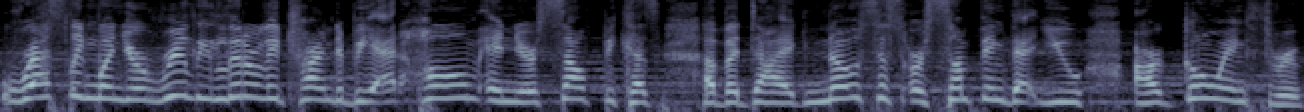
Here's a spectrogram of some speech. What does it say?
Wrestling when you're really literally trying to be at home in yourself because of a diagnosis or something that you are going through.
